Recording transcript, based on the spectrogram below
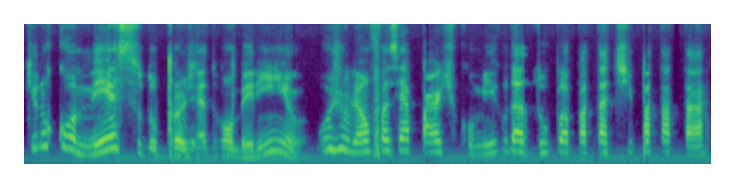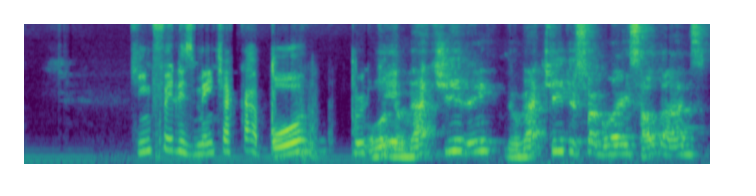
que no começo do projeto Bombeirinho, o Julião fazia parte comigo da dupla Patati Patatá que infelizmente acabou porque. Oh, deu gatilho, hein? Deu gatilho isso agora, hein? Saudades.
